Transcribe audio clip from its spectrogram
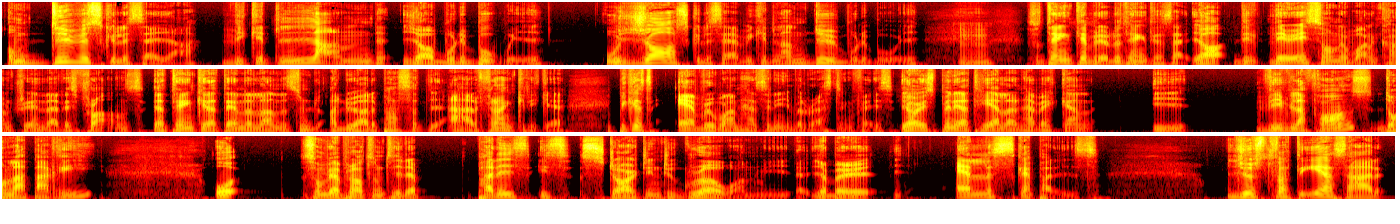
om du skulle säga vilket land jag borde bo i och jag skulle säga vilket land du borde bo i Mm. så tänkte jag på det, då tänkte jag så här, ja, th- there is only one country and that is France. Jag tänker att det enda landet som du hade passat i är Frankrike. Because everyone has an evil resting face. Jag har ju spenderat hela den här veckan i Vive la France, dans la Paris. Och som vi har pratat om tidigare, Paris is starting to grow on me. Jag börjar älska Paris. Just för att det är så här.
